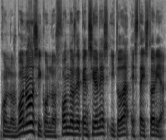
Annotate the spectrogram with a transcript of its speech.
con los bonos y con los fondos de pensiones y toda esta historia.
